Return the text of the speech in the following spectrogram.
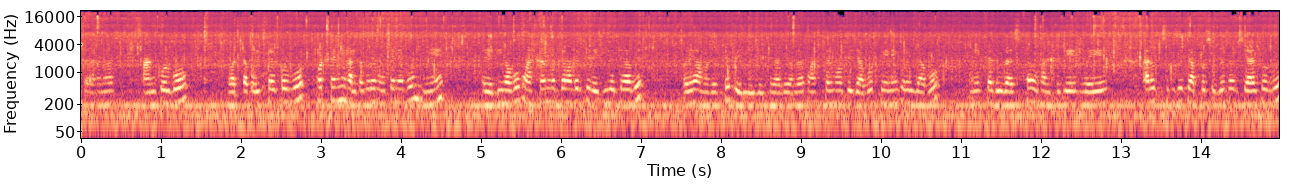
তো এখন স্নান করব। ঘরটা পরিষ্কার করব। ঘরটা আমি হালকা করে মুছে নেব, নিয়ে রেডি হব। পাঁচটার মধ্যে আমাদেরকে রেডি হতে হবে। হয়ে আমাদেরকে বেরিয়ে যেতে হবে। আমরা পাঁচটার মধ্যে যাব ট্রেনে করে যাব। অনেকটা দূর রাস্তা, ওখান থেকে হয়ে আরও কিছু কিছু চাপড় সেগুলো সব শেয়ার করব।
